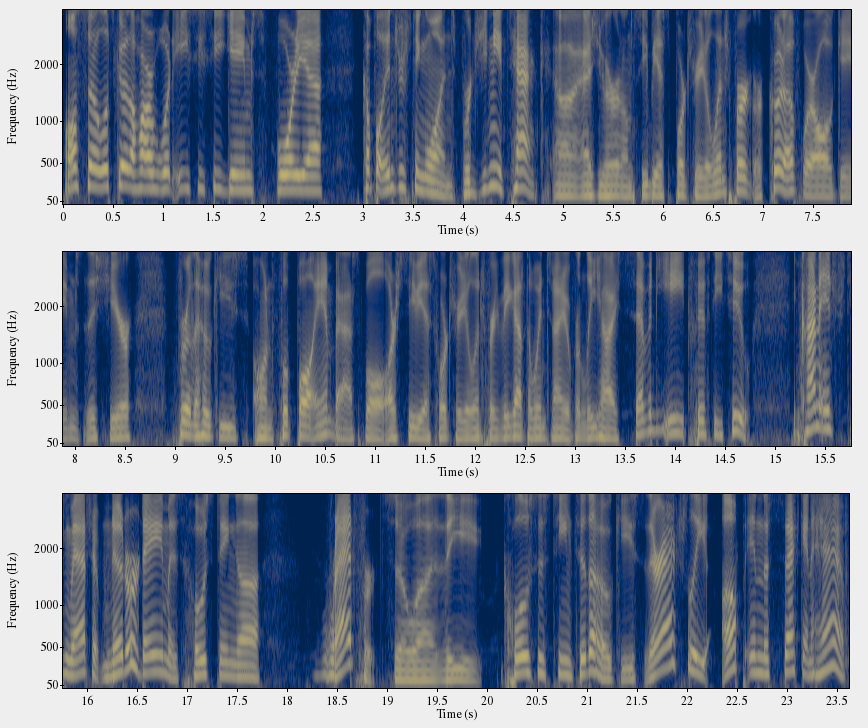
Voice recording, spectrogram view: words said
Also, let's go to the Harvard ACC games for you. A couple interesting ones. Virginia Tech, uh, as you heard on CBS Sports Radio Lynchburg, or could have, where all games this year for the Hokies on football and basketball are CBS Sports Radio Lynchburg. They got the win tonight over Lehigh, 78-52. And kind of interesting matchup. Notre Dame is hosting uh, Radford, so uh, the closest team to the Hokies. They're actually up in the second half,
